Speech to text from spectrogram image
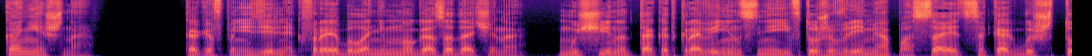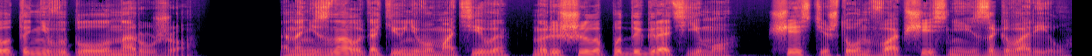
«Конечно». Как и в понедельник, Фрея была немного озадачена. Мужчина так откровенен с ней и в то же время опасается, как бы что-то не выплыло наружу. Она не знала, какие у него мотивы, но решила подыграть ему. Счастье, что он вообще с ней заговорил.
